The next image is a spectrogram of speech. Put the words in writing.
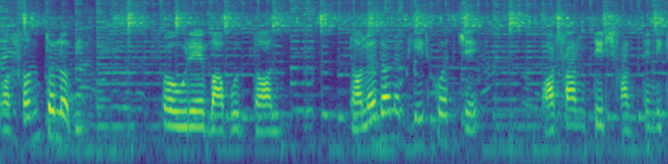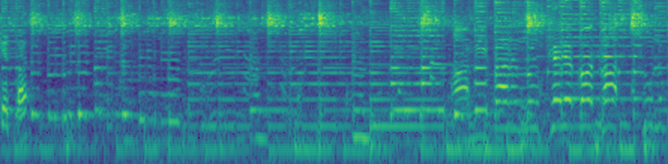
বসন্ত লবি, সৌরে বাবুর দল। দলে দলে ভিড় করছে অশান্তির শান্তিনিকেতন। আমি তার মুখের কথা শুনব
